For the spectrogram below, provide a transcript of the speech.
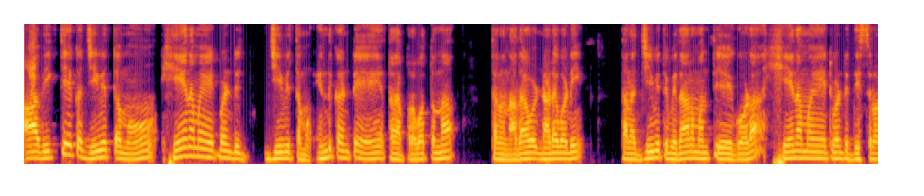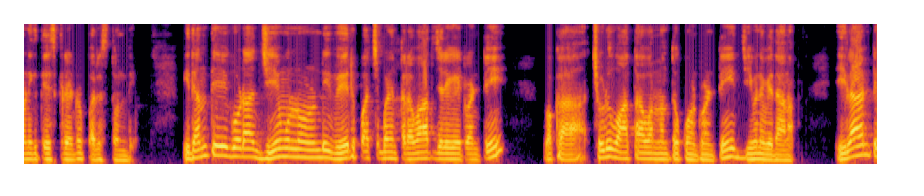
ఆ వ్యక్తి యొక్క జీవితము హీనమైనటువంటి జీవితము. ఎందుకంటే తన ప్రవర్తన తన నడవ నడవడి తన జీవిత విధానం అంతే కూడా హీనమైనటువంటి దిశలోనికి తీసుకెళ్ళేటువంటి పరిస్థితి ఉంది ఇదంతా కూడా జీవంలో నుండి వేరుపరచబడిన తర్వాత జరిగేటువంటి ఒక చెడు వాతావరణంతో కూడినటువంటి జీవన విధానం. ఇలాంటి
